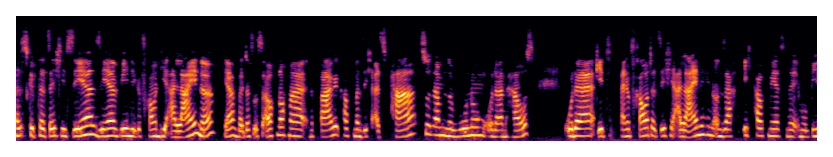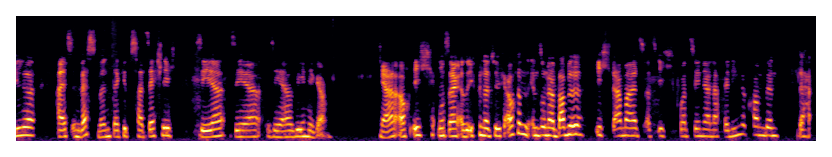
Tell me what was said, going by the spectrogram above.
Also es gibt tatsächlich sehr, sehr wenige Frauen, die alleine, ja, weil das ist auch nochmal eine Frage, kauft man sich als Paar zusammen eine Wohnung oder ein Haus oder geht eine Frau tatsächlich alleine hin und sagt, ich kaufe mir jetzt eine Immobilie als Investment. Da gibt es tatsächlich sehr, sehr, sehr wenige. Ja, auch ich muss sagen, also ich bin natürlich auch in, in so einer Bubble. Ich damals, als ich vor zehn Jahren nach Berlin gekommen bin, da habe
